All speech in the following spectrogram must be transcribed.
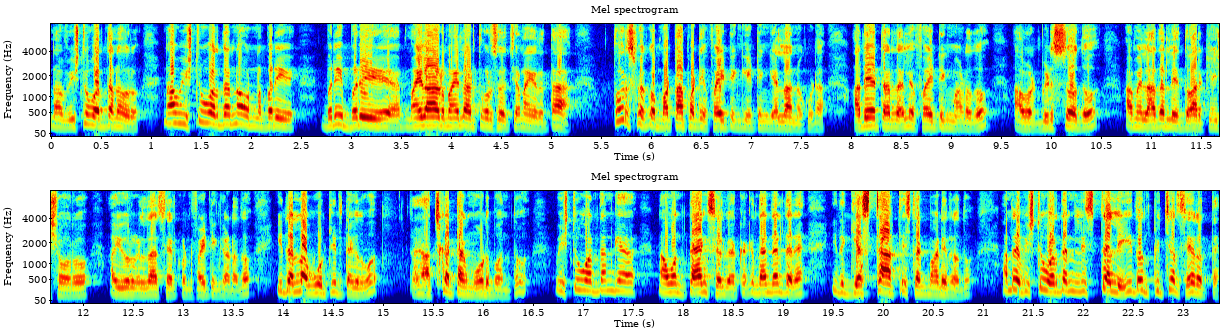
ನಾವು ವಿಷ್ಣುವರ್ಧನ್ ಅವರು. ನಾವು ವಿಷ್ಣುವರ್ಧನ್ ಅವ್ರನ್ನ ಬರೀ ಬರೀ ಬರೀ ಮೈಲಾಡ್ ಮೈಲಾಡ್ ತೋರಿಸೋದು ಚೆನ್ನಾಗಿರುತ್ತಾ? ತೋರಿಸ್ಬೇಕು ಮಟಾಪಟಿ ಫೈಟಿಂಗ್ ಗೀಟಿಂಗ್ ಎಲ್ಲನೂ ಕೂಡ. ಅದೇ ಥರದಲ್ಲಿ ಫೈಟಿಂಗ್ ಮಾಡೋದು, ಅವ್ರು ಬಿಡಿಸೋದು, ಆಮೇಲೆ ಅದರಲ್ಲಿ ದ್ವಾರಕೀಶ್ ಅವರು ಇವ್ರಿಗೆಲ್ಲ ಸೇರ್ಕೊಂಡು ಫೈಟಿಂಗ್ ಆಡೋದು, ಇದೆಲ್ಲ ಊಟಿಲಿ ತೆಗೆದು ಅಚ್ಚುಕಟ್ಟಾಗಿ ಮೂಡ್ ಬಂತು. ವಿಷ್ಣುವರ್ಧನ್ಗೆ ನಾವು ಒಂದು ಥ್ಯಾಂಕ್ಸ್ ಹೇಳಬೇಕು. ಯಾಕಂದ್ರೆ ನಾನು ಹೇಳ್ತಾರೆ ಇದು ಗೆಸ್ಟ್ ಆರ್ಟಿಸ್ಟಾಗಿ ಮಾಡಿರೋದು. ಅಂದರೆ ವಿಷ್ಣುವರ್ಧನ್ ಲಿಸ್ಟಲ್ಲಿ ಇದೊಂದು ಪಿಕ್ಚರ್ ಸೇರುತ್ತೆ.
